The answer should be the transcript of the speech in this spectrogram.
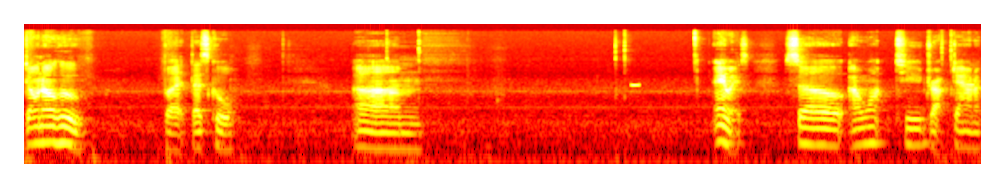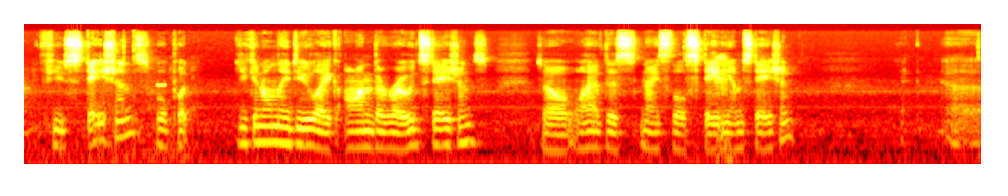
Don't know who, but that's cool. Um, anyways, so I want to drop down a few stations. We'll put, you can only do like on the road stations. So we'll have this nice little stadium station. Uh,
